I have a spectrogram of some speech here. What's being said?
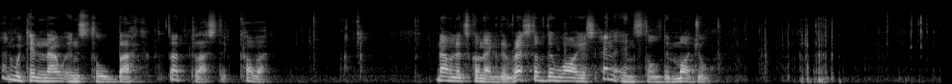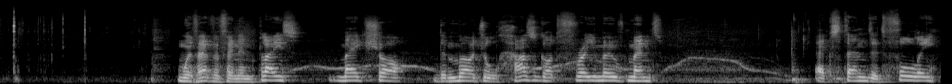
And we can now install back that plastic cover. Now let's connect the rest of the wires and install the module. With everything in place, make sure the module has got free movement, extend it fully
